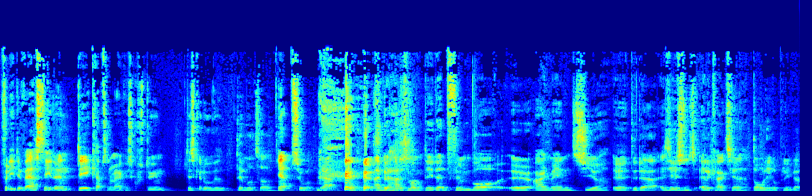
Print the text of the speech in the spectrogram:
Fordi det værste i den, det er Captain America's kostume. Det skal du vide. Det er modtaget. Ja, super. Ja, Ej, jeg har det som om, det er den film, hvor øh, Iron Man siger øh, det der... Altså, jeg synes, alle karaktererne har dårlige replikker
